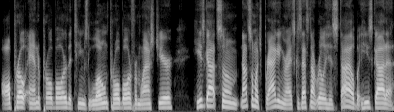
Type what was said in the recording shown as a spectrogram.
all pro and a pro bowler, the team's lone pro bowler from last year, he's got some not so much bragging rights because that's not really his style, but he's got a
